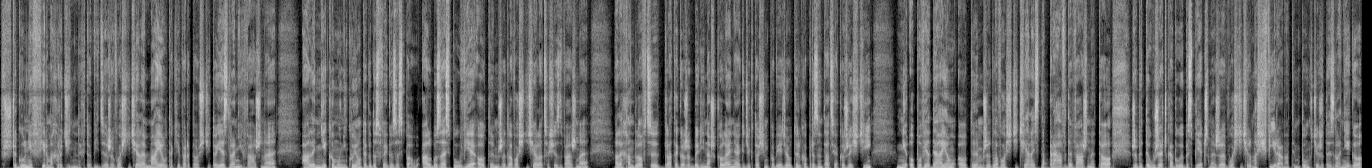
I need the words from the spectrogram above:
szczególnie w firmach rodzinnych to widzę, że właściciele mają takie wartości, to jest dla nich ważne ale nie komunikują tego do swojego zespołu. Albo zespół wie o tym, że dla właściciela coś jest ważne, ale handlowcy, dlatego że byli na szkoleniach, gdzie ktoś im powiedział tylko prezentacja korzyści, nie opowiadają o tym, że dla właściciela jest naprawdę ważne to, żeby te łóżeczka były bezpieczne, że właściciel ma świra na tym punkcie, że to jest dla niego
